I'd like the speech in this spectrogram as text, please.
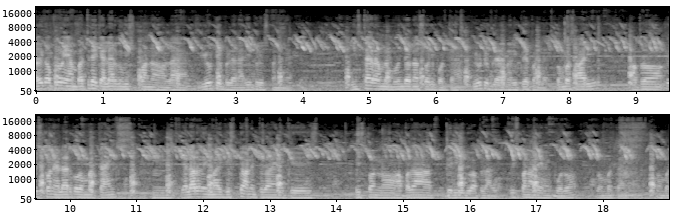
அதுக்கப்புறம் என் பர்த்டேக்கு எல்லாருக்கும் விஷ் பண்ணோம்ல. யூடியூப்பில் நிறைய பேர் விஷ் பண்ணுங்க. இன்ஸ்டாகிராமில் முடிஞ்சவனா ஸ்டோரி போட்டேன். யூடியூப்பில் யாரும் ரிப்ளை பண்ணல. ரொம்ப சாரி அப்புறம் விஷ் பண்ண எல்லாருக்கும் ரொம்ப தேங்க்ஸ் எல்லோரும் இந்த மாதிரி கிஃப்ட் அனுப்பி தான் எனக்கு விஷ் பண்ணணும் அப்போ தான் தெரியுது அப்போலாம் விஷ் பண்ணாலே எனக்கு போதும். ரொம்ப தேங்க்ஸ் ரொம்ப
